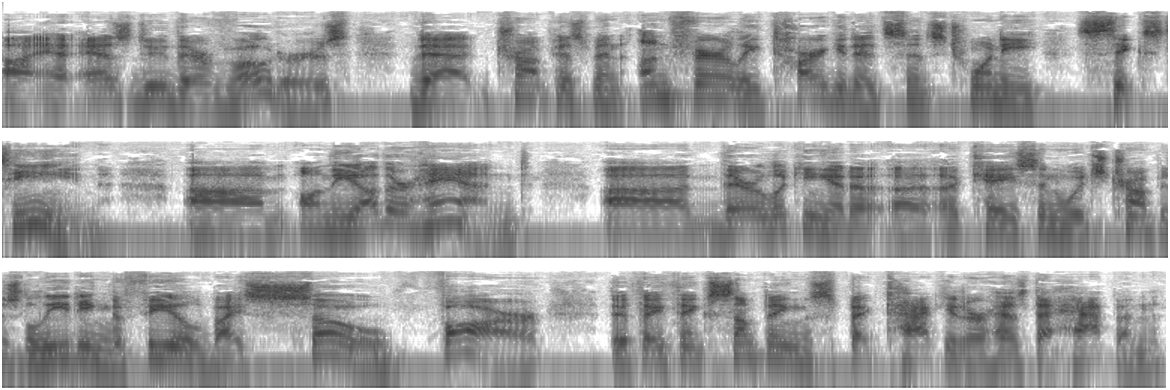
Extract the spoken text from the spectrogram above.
uh, as do their voters, that Trump has been unfairly targeted since 2016. Um, on the other hand, uh, they're looking at a, a, a, case in which Trump is leading the field by so far that they think something spectacular has to happen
